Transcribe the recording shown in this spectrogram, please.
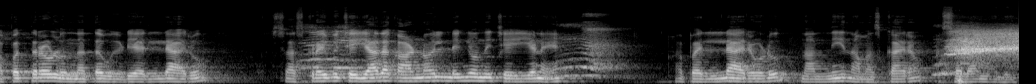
അപ്പോൾ ഇത്രേ ഉള്ളൂ ഇന്നത്തെ വീഡിയോ എല്ലാവരും സബ്സ്ക്രൈബ് ചെയ്യാതെ കാണണമെന്നുണ്ടെങ്കിൽ ഒന്ന് ചെയ്യണേ. അപ്പോൾ എല്ലാവരോടും നന്ദി നമസ്കാരം. അസ്സലാമു അലൈക്കും.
